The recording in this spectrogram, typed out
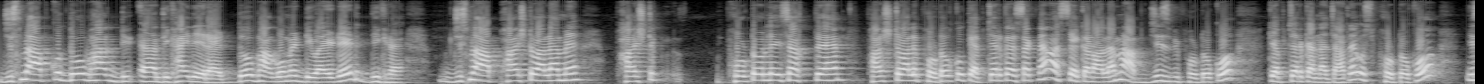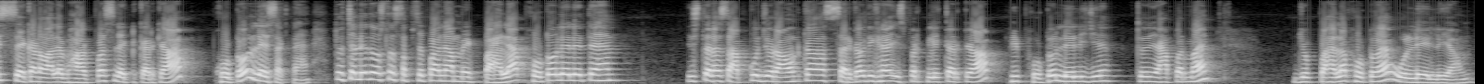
जिसमें आपको दो भाग दिखाई दे रहा है। दो भागों में डिवाइडेड दिख रहा है। जिसमें आप फ़र्स्ट वाला में फ़र्स्ट फ़ोटो ले सकते हैं, फ़र्स्ट वाले फ़ोटो को कैप्चर कर सकते हैं और सेकंड वाला में आप जिस भी फ़ोटो को कैप्चर करना चाहते हैं, उस फ़ोटो को इस सेकंड वाले भाग पर सिलेक्ट करके आप फ़ोटो ले सकते हैं। तो चलिए दोस्तों, सबसे पहले हम एक पहला फ़ोटो ले लेते हैं। इस तरह से आपको जो राउंड का सर्कल दिख रहा है, इस पर क्लिक करके आप भी फ़ोटो ले लीजिए। तो यहाँ पर मैं जो पहला फ़ोटो है, वो ले लिया हूँ।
